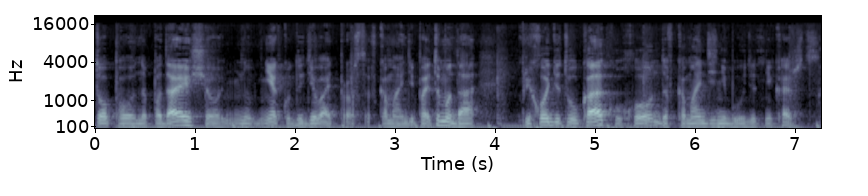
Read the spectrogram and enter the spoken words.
топового нападающего, ну, некуда девать просто в команде. Поэтому, да, приходит Лукаку, Холланда в команде не будет, мне кажется.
